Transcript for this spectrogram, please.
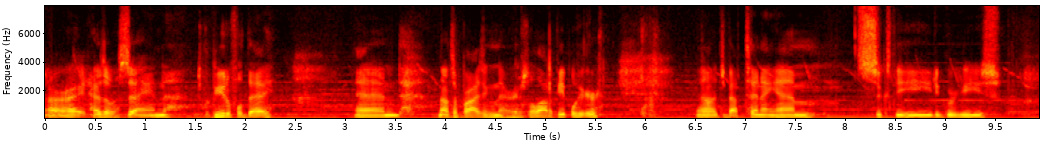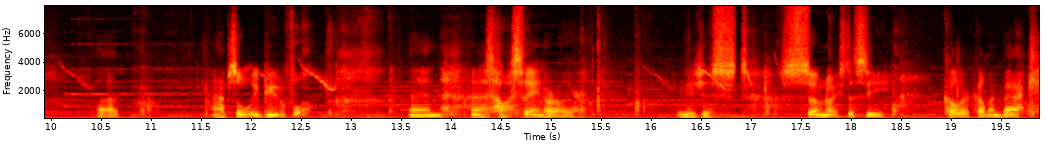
All right, as I was saying, beautiful day, and not surprising, there's a lot of people here. Uh, it's about 10 a.m., 60 degrees, uh, absolutely beautiful. And as I was saying earlier, it is just so nice to see color coming back.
